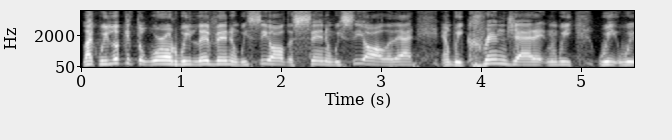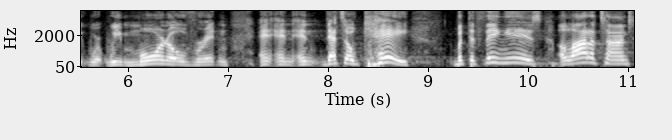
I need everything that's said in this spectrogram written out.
Like we look at the world we live in and we see all the sin and we see all of that and we cringe at it and we, we, we, we mourn over it and, and, and, and that's okay. But the thing is, a lot of times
